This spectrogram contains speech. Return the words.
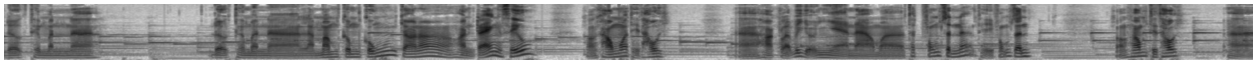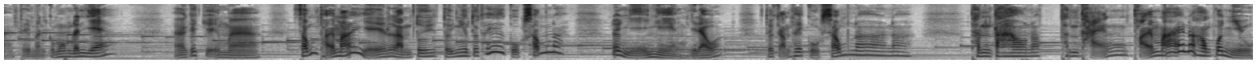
được thì mình à, được thì mình à, làm mâm cơm cúng cho nó hoành tráng một xíu. Còn không thì thôi. À, hoặc là ví dụ nhà nào mà thích phóng sinh á thì phóng sinh. Còn không thì thôi. À, thì mình cũng không đánh giá. À, cái chuyện mà sống thoải mái vậy làm tôi tự nhiên tôi thấy cuộc sống nó nó nhẹ nhàng gì đâu á. Tôi cảm thấy cuộc sống nó nó thanh tao nó thanh thản thoải mái nó không có nhiều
